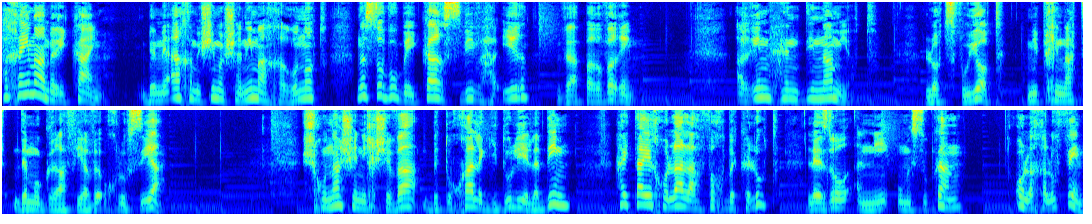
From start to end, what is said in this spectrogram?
החיים האמריקאים במאה חמישים השנים האחרונות נסובו בעיקר סביב העיר והפרברים. ערים הן דינמיות, לא צפויות מבחינת דמוגרפיה ואוכלוסייה. שכונה שנחשבה בטוחה לגידול ילדים, הייתה יכולה להפוך בקלות לאזור עני ומסוכן, או לחלופין,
